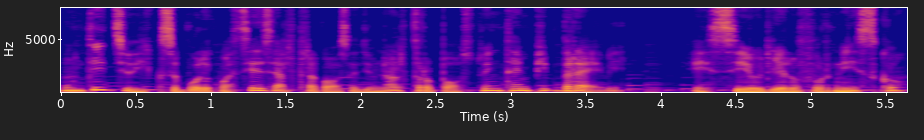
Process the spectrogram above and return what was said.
un tizio X vuole qualsiasi altra cosa di un altro posto in tempi brevi. E se io glielo fornisco?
